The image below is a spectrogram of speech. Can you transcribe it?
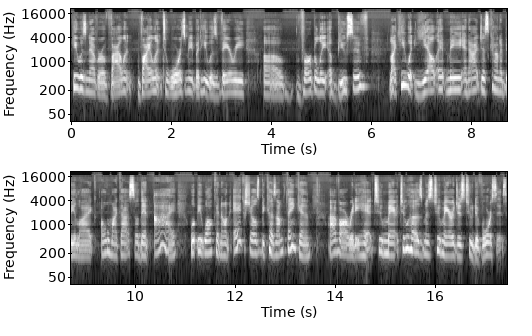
He was never violent violent towards me, but he was very uh, verbally abusive like he would yell at me, and I'd just kind of be like, oh my God. So then I would be walking on eggshells because I'm thinking I've already had two, mar- two husbands, two marriages, two divorces.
